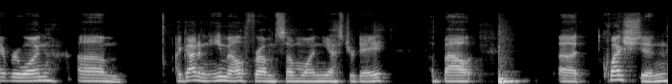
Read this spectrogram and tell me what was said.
everyone. Um, I got an email from someone yesterday about a question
